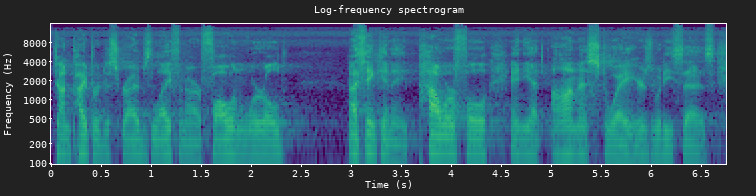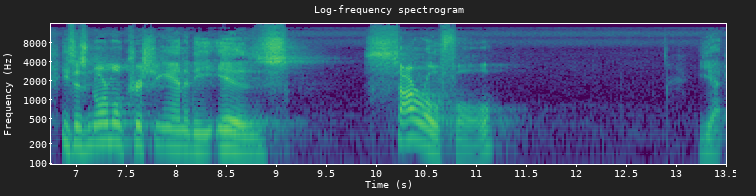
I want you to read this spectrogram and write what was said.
John Piper describes life in our fallen world I think, in a powerful and yet honest way. Here's what he says He says, Normal Christianity is sorrowful, yet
